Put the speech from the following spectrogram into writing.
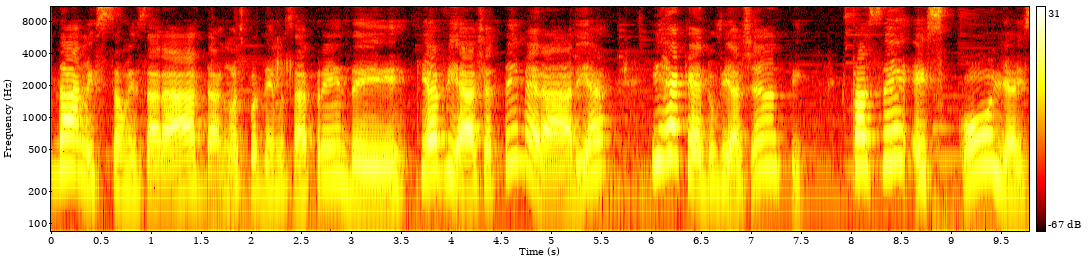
da lição exarada, nós podemos aprender que a viagem é temerária e requer do viajante fazer escolhas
